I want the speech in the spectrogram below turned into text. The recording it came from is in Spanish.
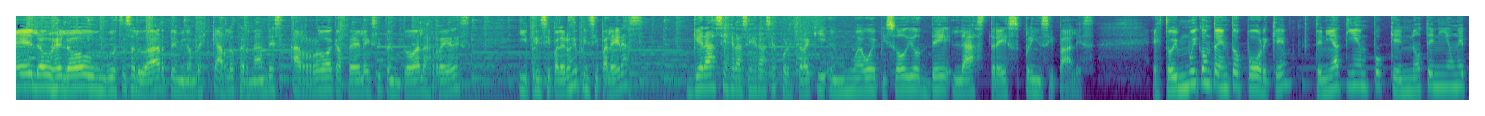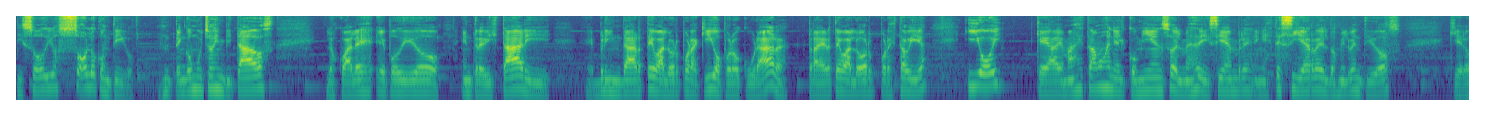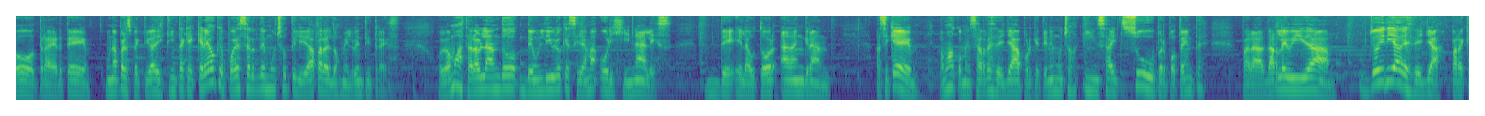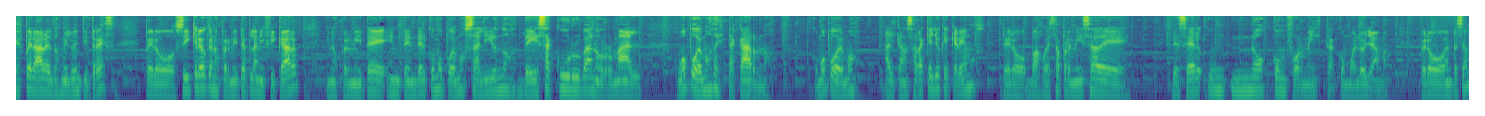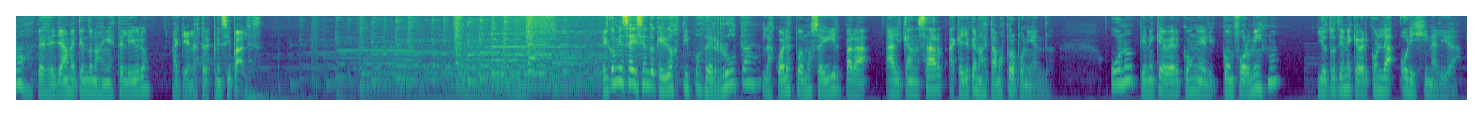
Hello, hello, un gusto saludarte. Mi nombre es Carlos Fernández, arroba Café del Éxito en todas las redes. Y principaleros y principaleras, gracias, gracias, gracias por estar aquí en un nuevo episodio de Las Tres Principales. Estoy muy contento porque tenía tiempo que no tenía un episodio solo contigo. Tengo muchos invitados, los cuales he podido entrevistar y eh, brindarte valor por aquí o procurar traerte valor por esta vía. Y hoy, que además estamos en el comienzo del mes de diciembre, en este cierre del 2022, quiero traerte una perspectiva distinta que creo que puede ser de mucha utilidad para el 2023. Hoy vamos a estar hablando de un libro que se llama Originales, del autor Adam Grant. Así que vamos a comenzar desde ya porque tiene muchos insights súper potentes para darle vida, yo diría desde ya, para qué esperar el 2023, pero sí creo que nos permite planificar y nos permite entender cómo podemos salirnos de esa curva normal, cómo podemos destacarnos, cómo podemos alcanzar aquello que queremos, pero bajo esa premisa de, de ser un no conformista, como él lo llama. Pero empecemos desde ya metiéndonos en este libro, aquí en las tres principales. Él comienza diciendo que hay dos tipos de ruta las cuales podemos seguir para alcanzar aquello que nos estamos proponiendo. Uno tiene que ver con el conformismo y otro tiene que ver con la originalidad.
